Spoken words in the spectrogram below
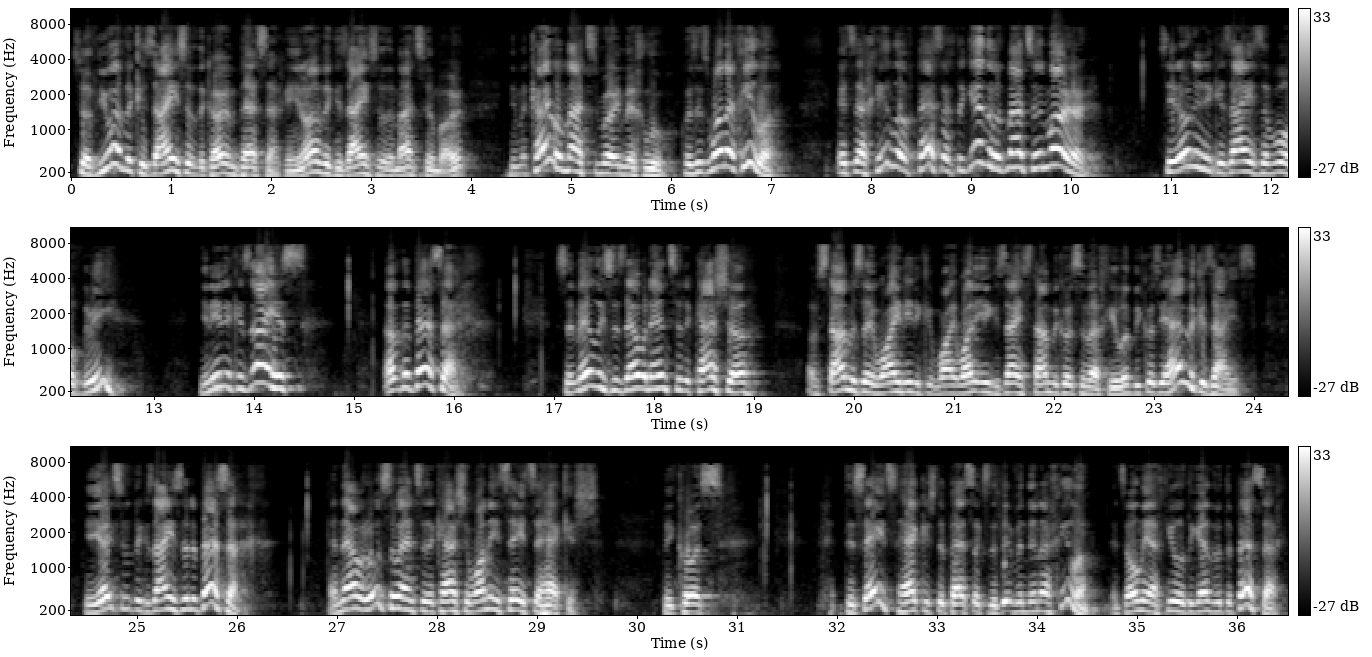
So if you have a kazayis of the Karban Pesach and you don't have a kazayis of the Matzah Mar, you because it's one achila. It's achila of Pesach together with Matzah and Mar. So you don't need a kazayis of all three. You need a kazayis of the Pesach. So Meli says that would answer the kasha of Stam is why you need why, why do you kazayis Stam because of achila? Because you have a kazayis. You yaitz with the kazayis of the Pesach. And that would also answer the kasha, why don't you say it's a hekish? because to say it's hekish to Pesach is different than achila. It's only achila together with the Pesach.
